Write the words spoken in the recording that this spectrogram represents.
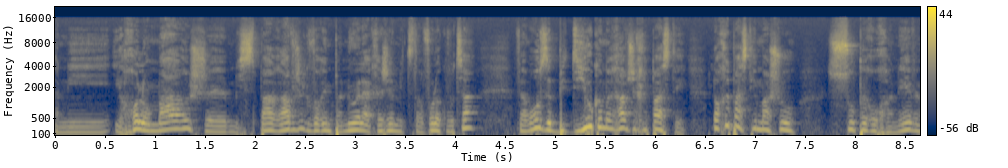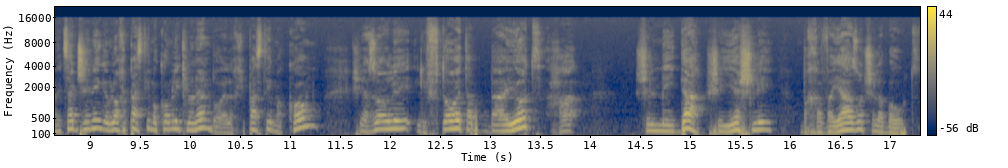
אני יכול לומר שמספר רב של גברים פנו אליי אחרי שהם הצטרפו לקבוצה, ואמרו זה בדיוק המרחב שחיפשתי. לא חיפשתי משהו סופר רוחני, ומצד שני גם לא חיפשתי מקום להתלונן בו, אלא חיפשתי מקום שיעזור לי לפתור את הבעיות של מידע שיש לי בחוויה הזאת של אבהות.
